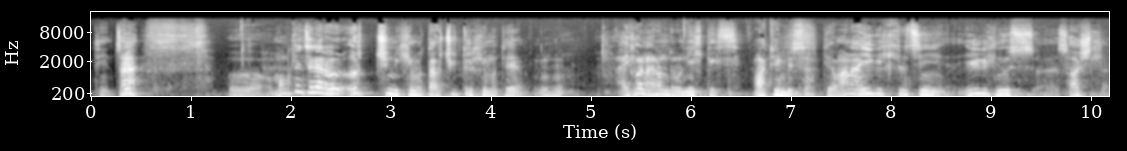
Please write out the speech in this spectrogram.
Тийм. За Монголын цагаар урд чин гэх юм уу да өчигдөр гэх юм уу тий? iPhone 14 нээлттэй байсан. А тийм байсан. Тэгээ манай Eagle News-ийн Eagle News сошиал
